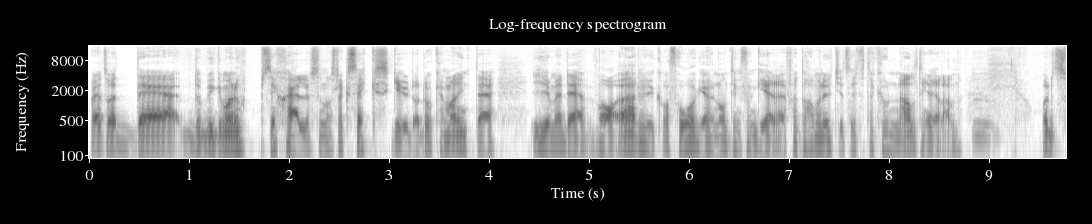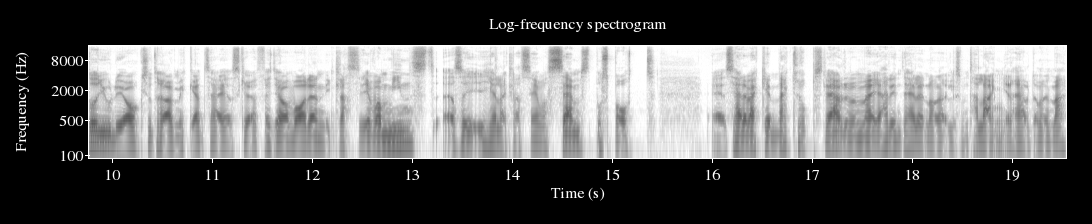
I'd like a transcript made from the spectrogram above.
Och jag tror att det, då bygger man upp sig själv som någon slags sexgud och då kan man inte i och med det vara ödmjuk och fråga hur någonting fungerar för att då har man utgett sig för att kunna allting redan. Mm. Och så gjorde jag också tror jag mycket att så här, jag skrev, för att jag var den i klassen, jag var minst, alltså i hela klassen, jag var sämst på sport. Eh, så jag hade varken den här kroppsliga hävde med mig, jag hade inte heller några liksom, talanger att hävda mig med.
